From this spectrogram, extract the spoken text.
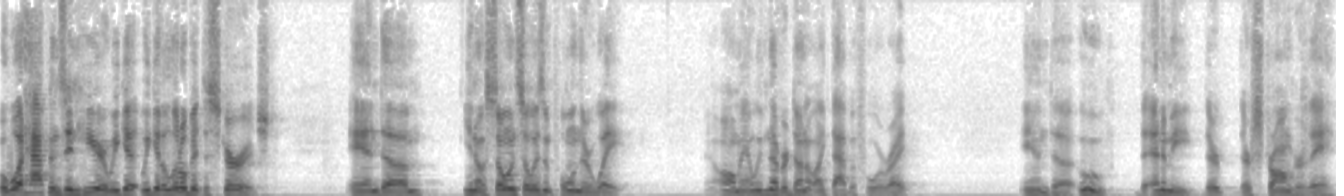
But what happens in here, we get, we get a little bit discouraged. And, um, you know, so and so isn't pulling their weight oh man, we've never done it like that before, right? And uh, ooh, the enemy, they're, they're stronger. They,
